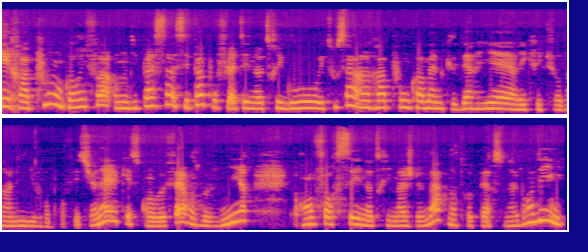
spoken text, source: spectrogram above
Et rappelons encore une fois, on ne dit pas ça. C'est pas pour flatter notre ego et tout ça. Hein. Rappelons quand même que derrière l'écriture d'un livre professionnel, qu'est-ce qu'on veut faire? On veut venir renforcer notre image de marque, notre personal branding.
